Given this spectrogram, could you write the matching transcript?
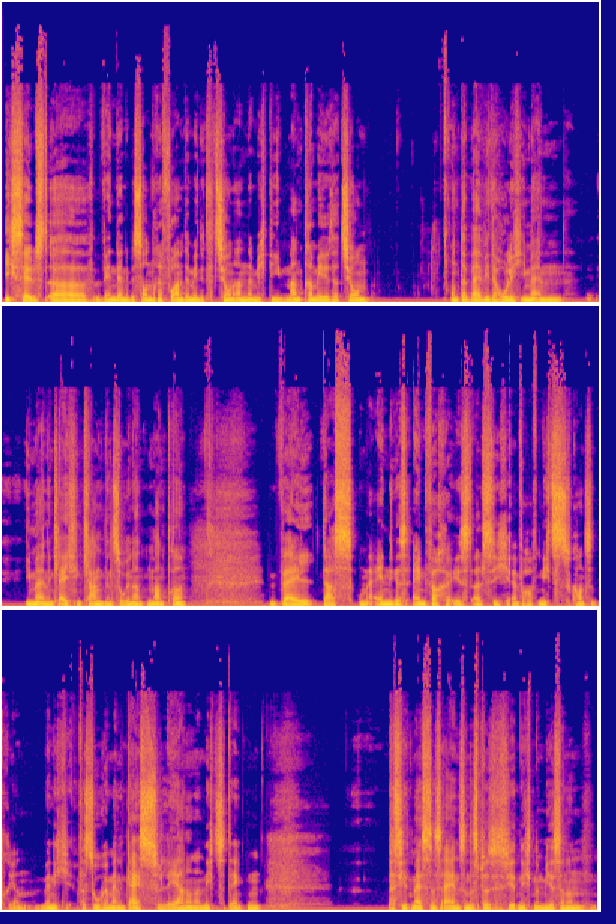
Ich selbst äh, wende eine besondere Form der Meditation an, nämlich die Mantra-Meditation. Und dabei wiederhole ich immer einen, immer einen gleichen Klang, den sogenannten Mantra. weil das um einiges einfacher ist, als sich einfach auf nichts zu konzentrieren. Wenn ich versuche, meinen Geist zu lernen und an nichts zu denken, passiert meistens eins, und das passiert nicht nur mir, sondern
